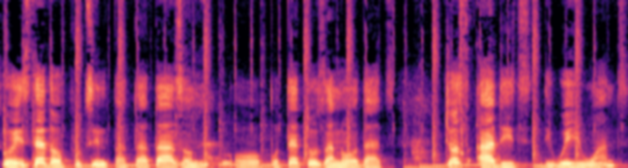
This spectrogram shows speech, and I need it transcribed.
so instead of putting patatas on or potatoes and all that just add it the way you want.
